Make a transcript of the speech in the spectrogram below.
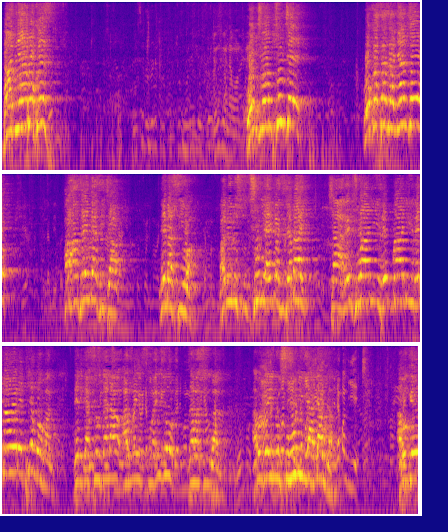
baadhi yao kwezi wemji wa msuche woka sasa nyanzo hahanza ingazija nemasiwa vavilusuli aingazijabai cha remjuani remwani remaore pia ngovanu delegation zala arobaisiwa hizo za waziri wangu abonge ino shughuli ya daula. Abonge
